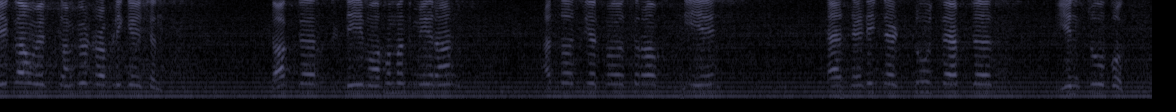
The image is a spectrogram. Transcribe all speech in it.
BCom with Computer Applications. Dr. D. Mohammad Miran, Associate Professor of CA, has edited two chapters in two books.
